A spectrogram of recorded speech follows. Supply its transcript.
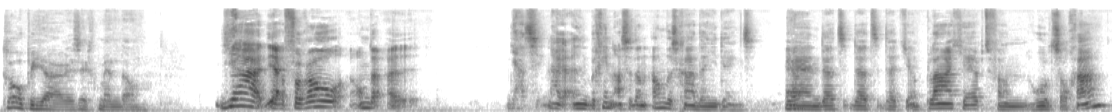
Tropenjaren, zegt men dan. Ja, ja vooral omdat... eh, ja, nou ja, in het begin als het dan anders gaat dan je denkt. Ja. En dat, dat, dat je een plaatje hebt van hoe het zal gaan.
